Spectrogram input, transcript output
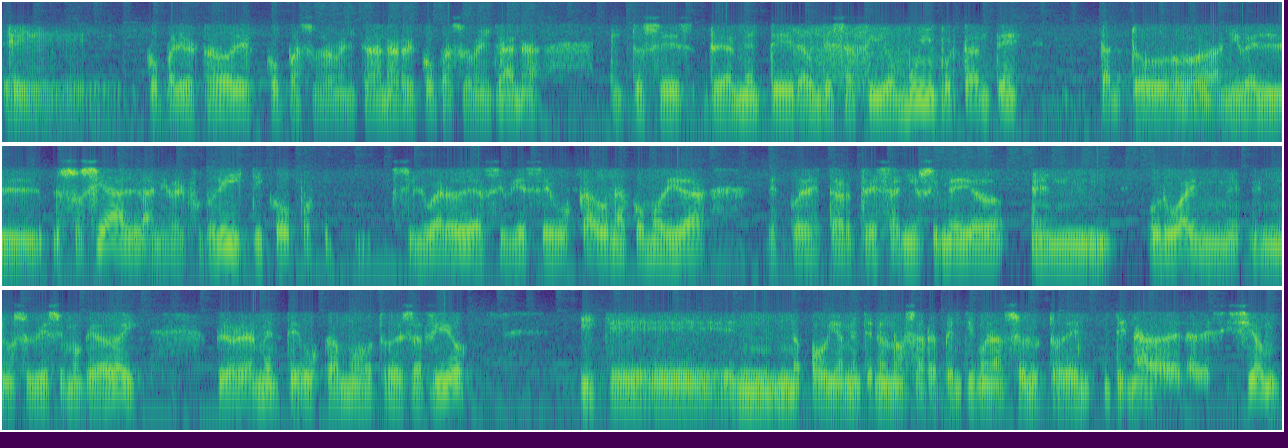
eh, Copa Libertadores, Copa Sudamericana, Recopa Sudamericana, entonces realmente era un desafío muy importante, tanto a nivel social, a nivel futbolístico, porque sin lugar a dudas si hubiese buscado una comodidad después de estar tres años y medio en Uruguay nos hubiésemos quedado ahí. Pero realmente buscamos otro desafío y que eh, obviamente no nos arrepentimos en absoluto de, de nada de la decisión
